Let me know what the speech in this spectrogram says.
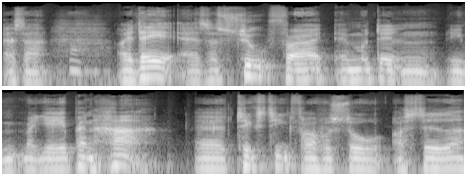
altså, ja. og i dag, altså 740-modellen i Japan har øh, tekstil fra Hoso og steder,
